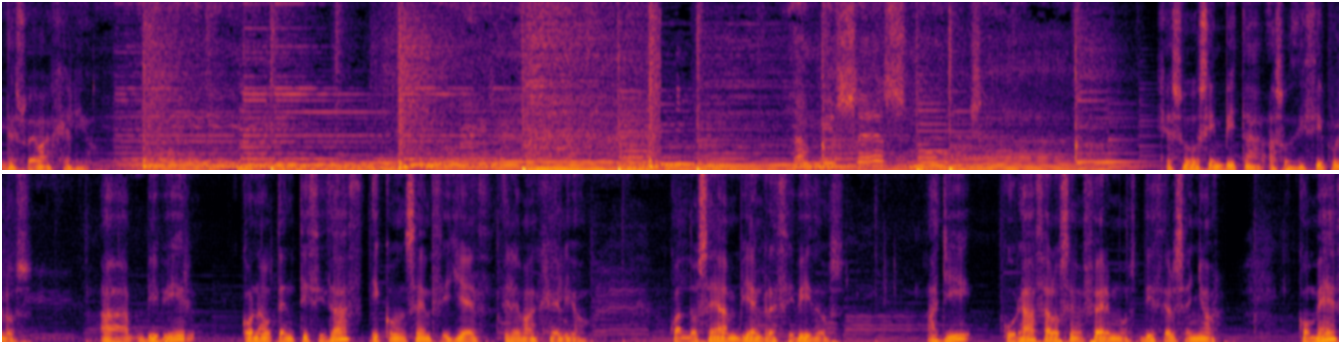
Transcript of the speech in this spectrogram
de su Evangelio. Jesús invita a sus discípulos a vivir con autenticidad y con sencillez el Evangelio. Cuando sean bien recibidos, allí curad a los enfermos, dice el Señor. Comed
